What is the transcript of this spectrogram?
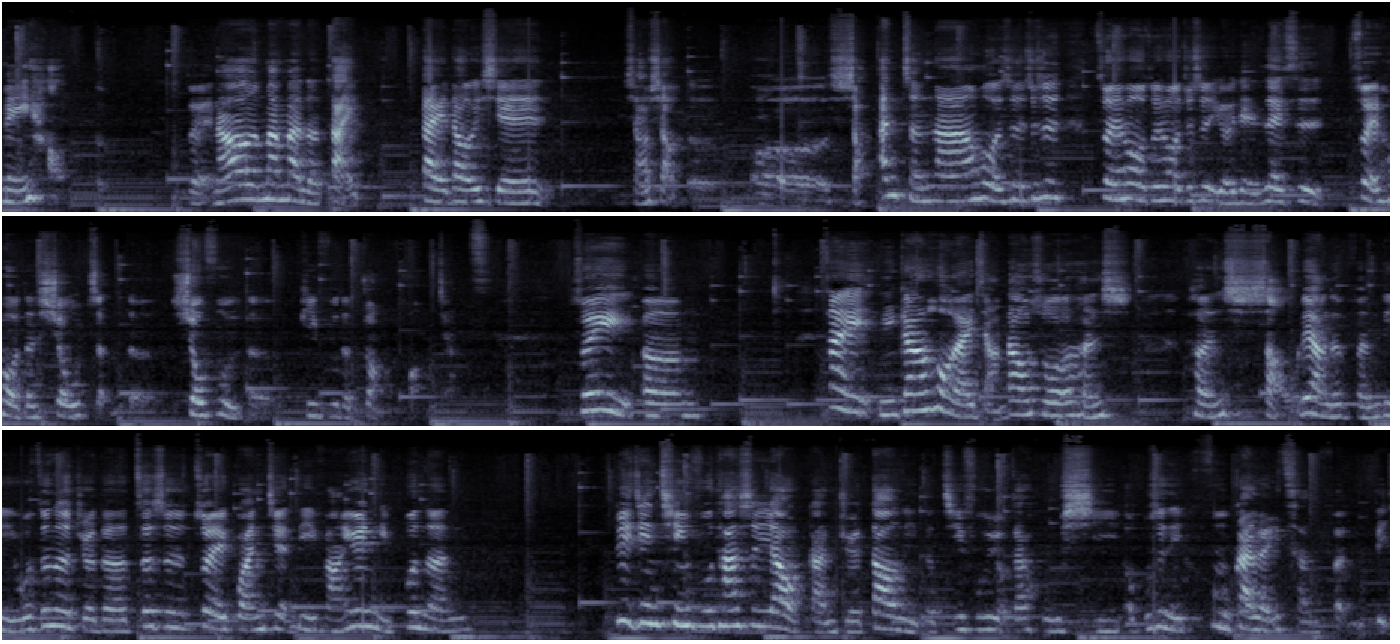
美好的，对，然后慢慢的带带到一些小小的呃小暗沉啊，或者是就是最后最后就是有一点类似最后的修整的修复的皮肤的状况这样子，所以嗯、呃，在你刚刚后来讲到说很很少量的粉底，我真的觉得这是最关键地方，因为你不能。毕竟亲肤它是要感觉到你的肌肤有在呼吸，而不是你覆盖了一层粉底。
